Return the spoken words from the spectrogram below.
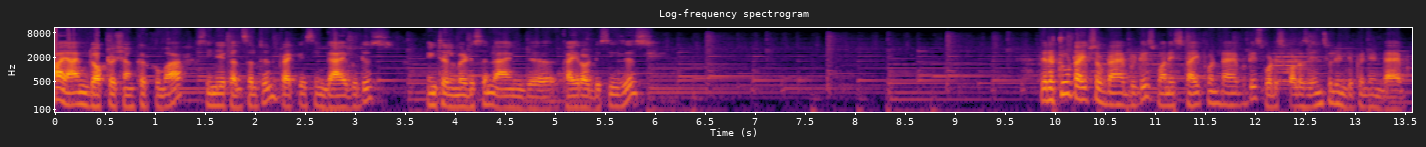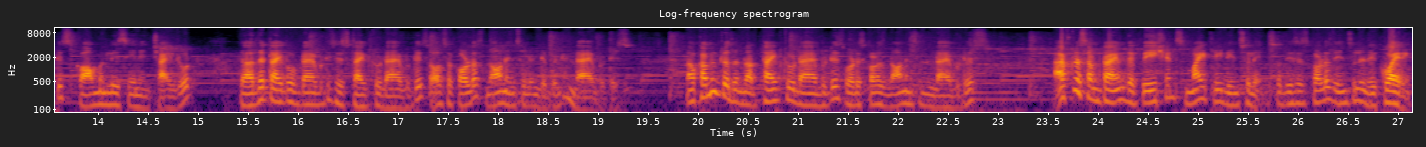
Hi, I'm Dr. Shankar Kumar, Senior Consultant practicing diabetes, internal medicine and uh, thyroid diseases. There are two types of diabetes. One is type 1 diabetes, what is called as insulin dependent diabetes, commonly seen in childhood. The other type of diabetes is type 2 diabetes, also called as non insulin dependent diabetes. Now, coming to the type 2 diabetes, what is called as non insulin diabetes, after some time the patients might need insulin. So, this is called as insulin requiring.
